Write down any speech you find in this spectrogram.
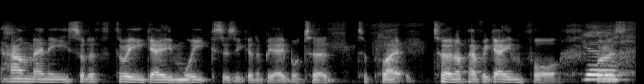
how many sort of three game weeks is he going to be able to to play turn up every game for? Yeah. Whereas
